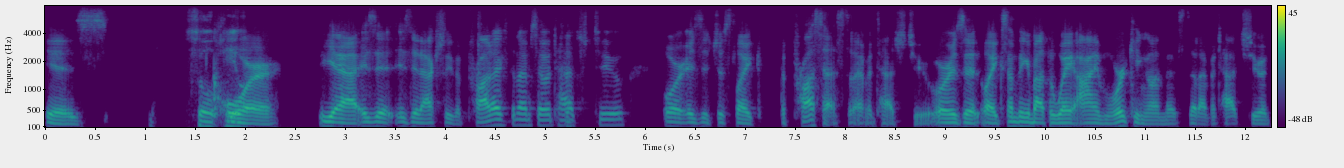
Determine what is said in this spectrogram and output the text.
is so core? Yeah is it is it actually the product that i'm so attached to or is it just like the process that i'm attached to? Or is it like something about the way i'm working on this that i'm attached to? And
